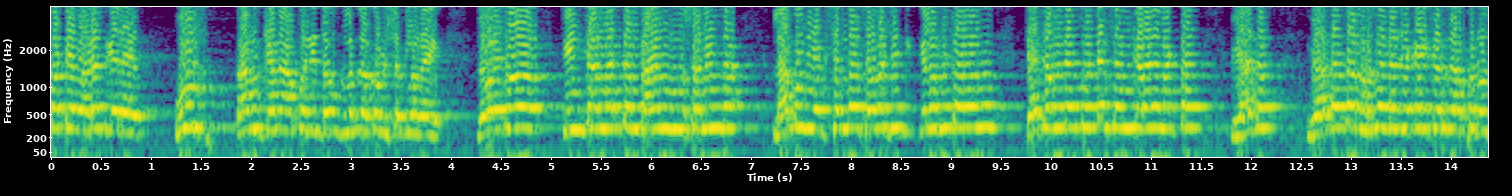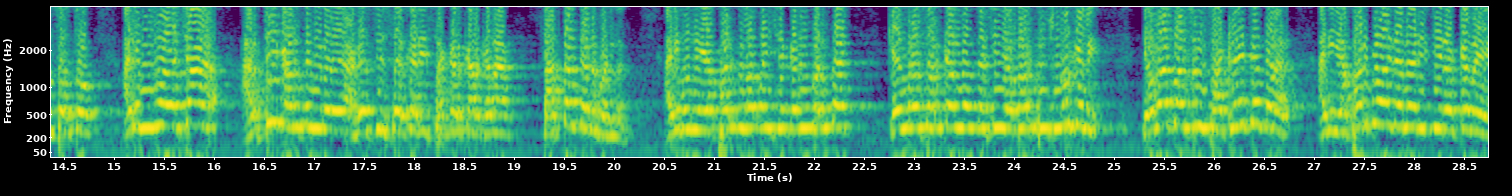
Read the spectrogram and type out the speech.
तोटे वाढत गेलेत. ऊस प्रामुख्यानं आपण इथं उपलब्ध करू शकलो नाही. जवळजवळ तीन चार लाख टन बाहेरून ऊस आणायचा. लांबून एक शंभर सव्वाशे किलोमीटरवरून त्याच्यामध्ये तोटे सहन करावे लागतात. व्याज व्याजाचा भरगट जे काही कर्ज आपण उचलतो. आणि म्हणून अशा आर्थिक अडचणीमध्ये अगस्ती सहकारी साखर कारखाना सातत्यानं पडला आणि म्हणून एफ आर पीला पैसे कमी पडतात. केंद्र सरकारनं जशी एफ आर पी सुरू केली तेव्हापासून साखरेचे दर आणि एफ आर ला देणारी जी रक्कम आहे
